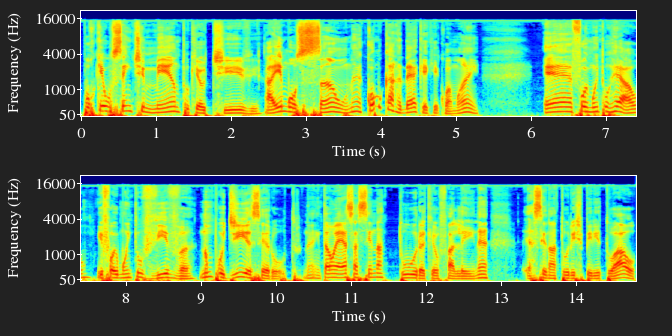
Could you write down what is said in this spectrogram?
porque o sentimento que eu tive, a emoção, né? como Kardec aqui com a mãe, é, foi muito real e foi muito viva, não podia ser outro. Né? Então é essa assinatura que eu falei, né? assinatura espiritual,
